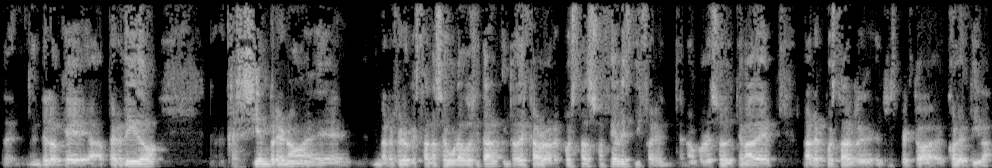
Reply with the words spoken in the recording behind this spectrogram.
de, lo que ha perdido, casi siempre, ¿no? Eh, me refiero que están asegurados y tal. Entonces, claro, la respuesta social es diferente, ¿no? Por eso el tema de la respuesta respecto a colectiva.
